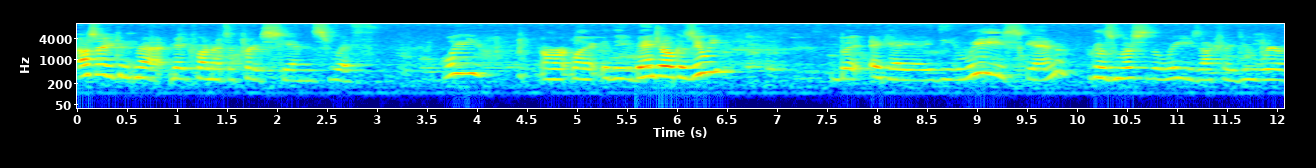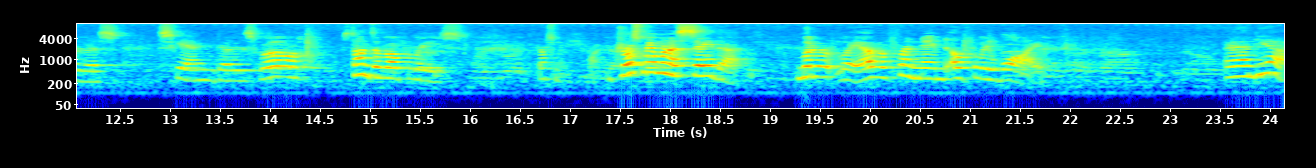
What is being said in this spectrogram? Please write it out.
Also, you can make fun of pretty skins with Wii, or like the Banjo Kazooie, but aka the Wii skin, because most of the Wii's actually do wear this skin because, well, tons of Alpha Wii's. Trust me. Trust me when I say that. Literally, I have a friend named Elfrey Y. And yeah.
